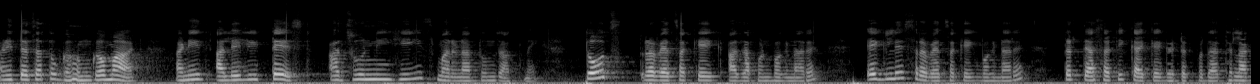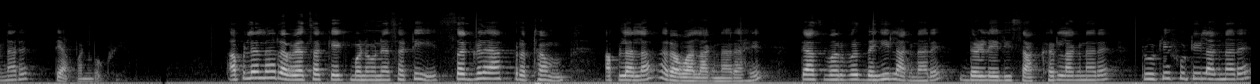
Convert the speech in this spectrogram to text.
आणि त्याचा तो घमघमाट आणि आलेली टेस्ट अजूनही स्मरणातून जात नाही. तोच रव्याचा केक आज आपण बघणार आहे. एगलेस रव्याचा केक बघणार आहे. तर त्यासाठी काय काय घटक पदार्थ लागणार आहेत ते आपण बघूया. आपल्याला रव्याचा केक बनवण्यासाठी सगळ्यात प्रथम आपल्याला रवा लागणार आहे. त्याचबरोबर दही लागणार आहे. दळलेली साखर लागणार आहे. टुटी फुटी लागणार आहे.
